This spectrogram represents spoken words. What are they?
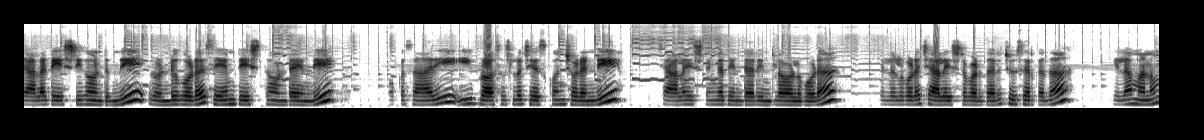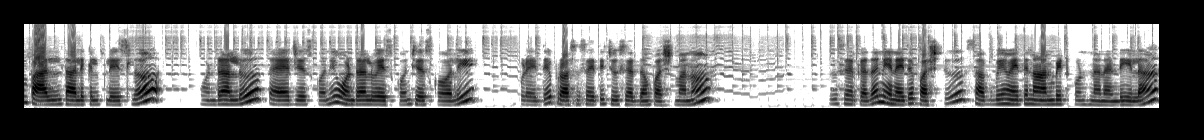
చాలా టేస్టీగా ఉంటుంది. రెండు కూడా సేమ్ టేస్ట్తో ఉంటాయండి. ఒకసారి ఈ ప్రాసెస్లో చేసుకొని చూడండి. చాలా ఇష్టంగా తింటారు ఇంట్లో వాళ్ళు కూడా. పిల్లలు కూడా చాలా ఇష్టపడతారు. చూసారు కదా? ఇలా మనం పాల తాలికల ప్లేస్లో వండ్రాళ్ళు తయారు చేసుకొని వండ్రాలు వేసుకొని చేసుకోవాలి. ఇప్పుడైతే ప్రాసెస్ అయితే చూసేద్దాం ఫస్ట్ మనం. చూసారు కదా? నేనైతే ఫస్ట్ సగ్బియ్యం అయితే నానబెట్టుకుంటున్నానండి ఇలా.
